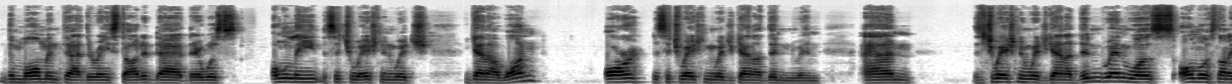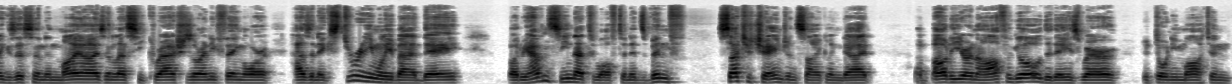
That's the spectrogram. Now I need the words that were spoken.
the moment that the race started that there was only the situation in which Ganna won or the situation in which Ganna didn't win. And the situation in which Ganna didn't win was almost non existent in my eyes unless he crashes or anything or has an extremely bad day. But we haven't seen that too often. It's been f- such a change in cycling that about a year and a half ago, the days where the Tony Martin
